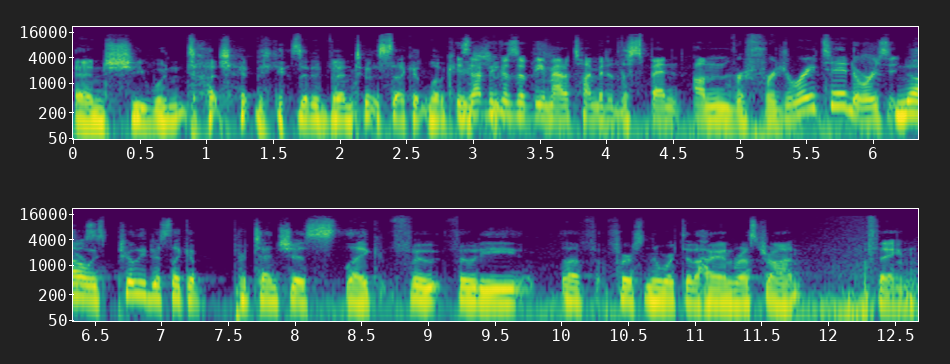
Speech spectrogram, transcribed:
and she wouldn't touch it because it had been to a second location. Is that because of the amount of time it had spent unrefrigerated, or is it No, just it's purely just like a pretentious, like food foodie uh, f- person who worked at a high end restaurant thing.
